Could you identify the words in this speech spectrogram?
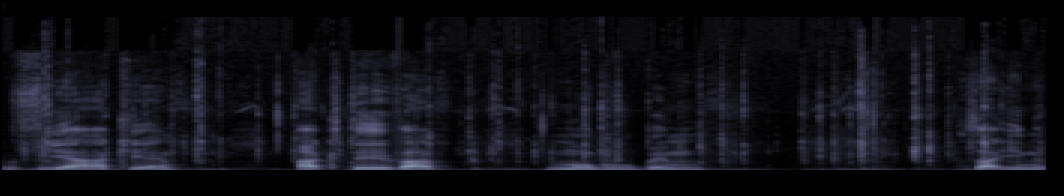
w jakie aktywa mógłbym zain,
